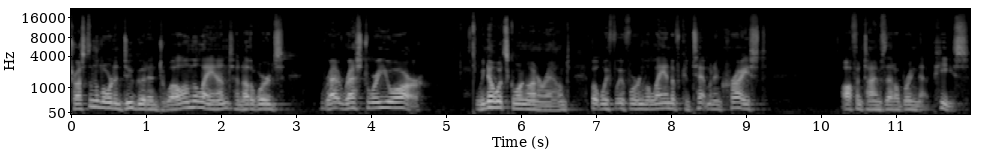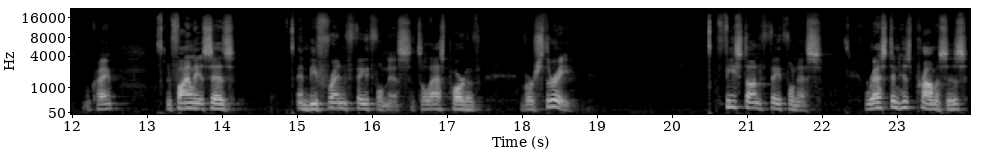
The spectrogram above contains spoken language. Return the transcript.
trust in the Lord and do good and dwell in the land. In other words, rest where you are. We know what's going on around, but if, if we're in the land of contentment in Christ, oftentimes that'll bring that peace. Okay? And finally, it says, and befriend faithfulness. It's the last part of verse 3. Feast on faithfulness. Rest in his promises,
